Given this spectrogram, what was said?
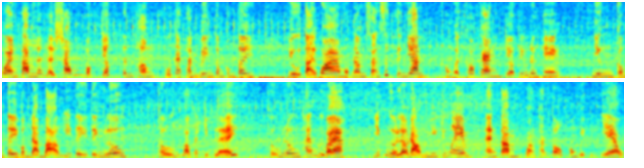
quan tâm đến đời sống vật chất, tinh thần của các thành viên trong công ty. Dù trải qua một năm sản xuất kinh doanh không ít khó khăn do thiếu đơn hàng, nhưng công ty vẫn đảm bảo duy trì tiền lương, thưởng vào các dịp lễ, thưởng lương tháng 13, giúp người lao động như chúng em an tâm hoàn thành tốt công việc được giao.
